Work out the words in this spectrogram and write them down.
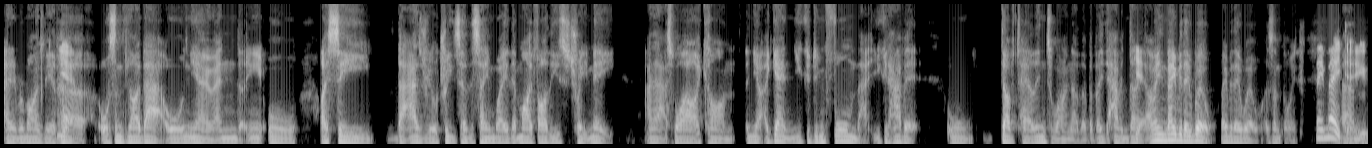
and it reminds me of Yeah. her, or something like that, or you know, and or I see that Asriel treats her the same way that my father used to treat me, and that's why I can't. And yeah, again, you could inform that, you could have it all dovetail into one another, but they haven't done it. Yeah. I mean, maybe they will, maybe they will at some point, they may um, do,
